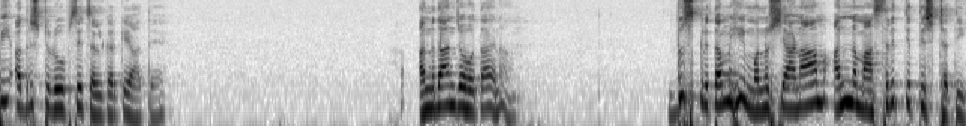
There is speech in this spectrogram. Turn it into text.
भी अदृष्ट रूप से चल करके आते हैं। अन्नदान जो होता है ना दुष्कृतम ही मनुष्याणाम अन्नमाश्रित्य तिष्ठति।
